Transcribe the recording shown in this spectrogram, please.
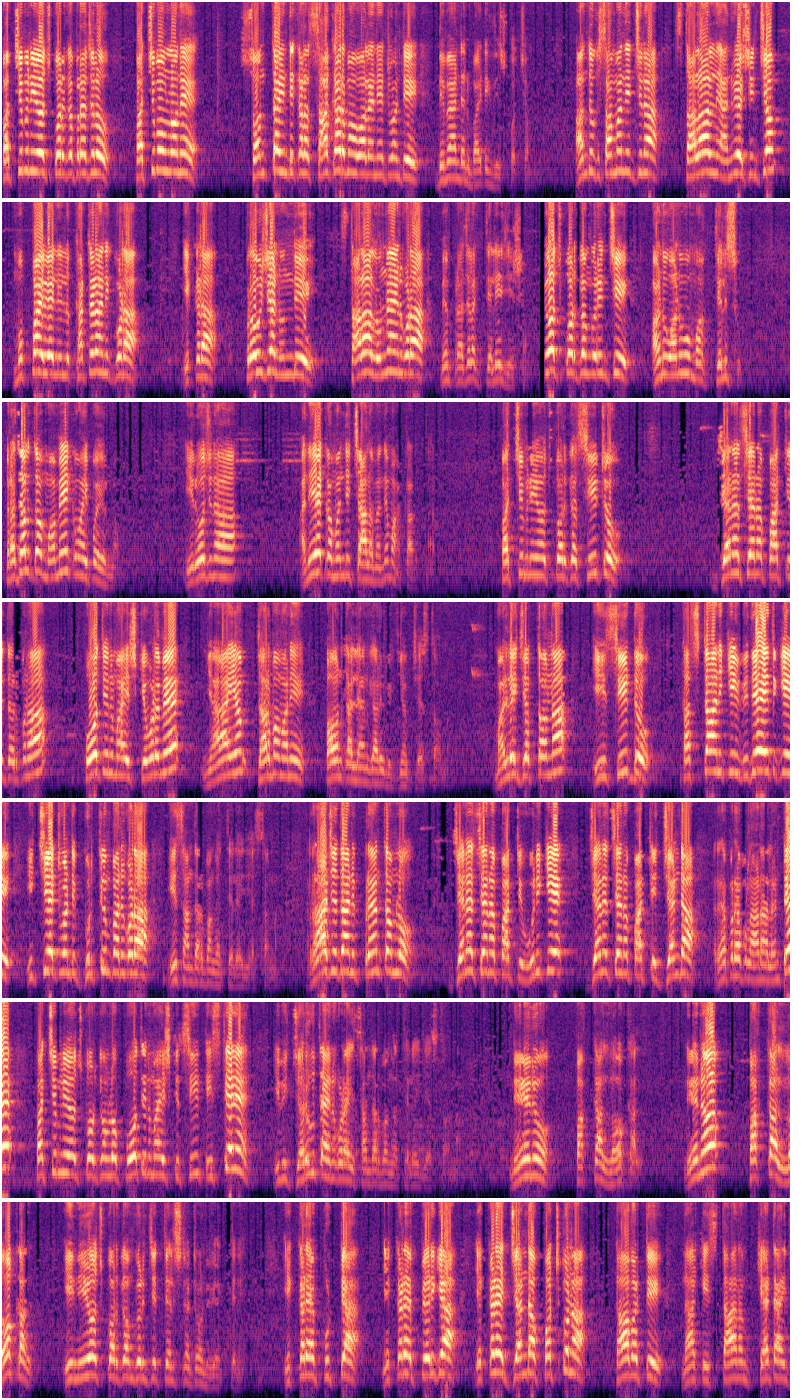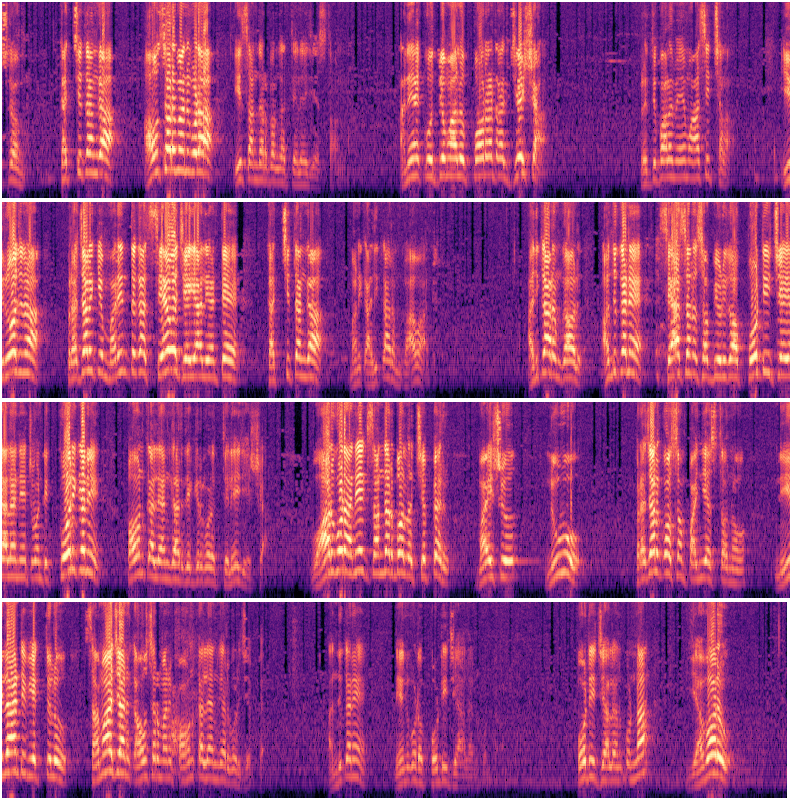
పశ్చిమ నియోజకవర్గ ప్రజలు పశ్చిమంలోనే సొంత ఇంటి కల సాకారం అవ్వాలనేటువంటి డిమాండ్ని బయటికి తీసుకొచ్చాం. అందుకు సంబంధించిన స్థలాల్ని అన్వేషించాం. ముప్పై వేలు ఇల్లు కట్టడానికి కూడా ఇక్కడ ప్రొవిజన్ ఉంది. స్థలాలు ఉన్నాయని కూడా మేము ప్రజలకు తెలియజేశాం. నియోజకవర్గం గురించి అణు అణువు మాకు తెలుసు. ప్రజలతో మమేకం అయిపోయి ఉన్నాం. ఈ రోజున అనేక మంది చాలామంది మాట్లాడుతున్నారు. పశ్చిమ నియోజకవర్గ సీటు జనసేన పార్టీ తరఫున పోతిని మహేష్కి ఇవ్వడమే న్యాయం ధర్మం అని పవన్ కళ్యాణ్ గారు విజ్ఞప్తి చేస్తా ఉన్నా. మళ్ళీ చెప్తా ఉన్నా ఈ సీటు కష్టానికి విధేయతకి ఇచ్చేటువంటి గుర్తింపు అని కూడా ఈ సందర్భంగా తెలియజేస్తున్నా రాజధాని ప్రాంతంలో జనసేన పార్టీ ఉనికి జనసేన పార్టీ జెండా రెపరెపలాడాలంటే పశ్చిమ నియోజకవర్గంలో పోతిని మహేష్కి సీట్ ఇస్తేనే ఇవి జరుగుతాయని కూడా ఈ సందర్భంగా తెలియజేస్తున్నా నేను పక్కా లోకల్. నేను పక్కా లోకల్. ఈ నియోజకవర్గం గురించి తెలిసినటువంటి వ్యక్తిని. ఇక్కడే పుట్టా ఇక్కడే పెరిగా ఇక్కడే జెండా పట్టుకున్నా కాబట్టి నాకు ఈ స్థానం కేటాయించడం ఖచ్చితంగా అవసరమని కూడా ఈ సందర్భంగా తెలియజేస్తా ఉన్నా. అనేక ఉద్యమాలు పోరాటాలు చేశా. ప్రతిఫలం ఏం ఆశించాల. ఈ రోజున ప్రజలకి మరింతగా సేవ చేయాలి అంటే ఖచ్చితంగా మనకి అధికారం కావాలి. అధికారం కావాలి. అందుకనే శాసనసభ్యుడిగా పోటీ చేయాలనేటువంటి కోరికని పవన్ కళ్యాణ్ గారి దగ్గర కూడా తెలియజేశా. వారు కూడా అనేక సందర్భాల్లో చెప్పారు మహేష్ నువ్వు ప్రజల కోసం పనిచేస్తున్నావు నీలాంటి వ్యక్తులు సమాజానికి అవసరమని పవన్ కళ్యాణ్ గారు కూడా చెప్పారు. అందుకనే నేను కూడా పోటీ చేయాలనుకుంటాను పోటీ చేయాలనుకున్నా ఎవరు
